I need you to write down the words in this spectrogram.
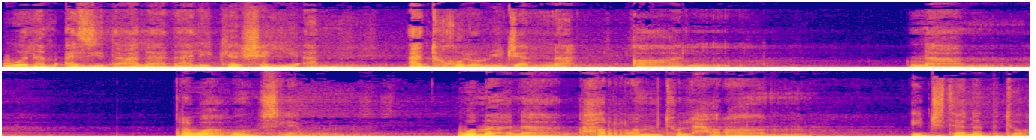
ولم أزد على ذلك شيئا؟ أدخل الجنة؟ قال نعم. رواه مسلم. ومعنى حرمت الحرام اجتنبته.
